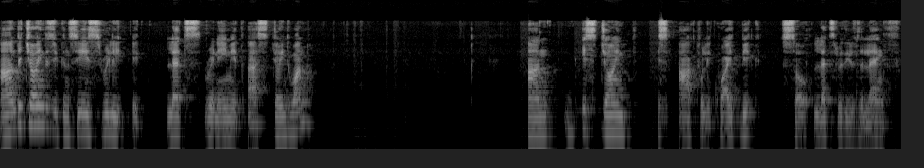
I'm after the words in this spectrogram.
and the joint, as you can see, is really let's rename it as joint 1 and this joint is actually quite big so let's reduce the length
